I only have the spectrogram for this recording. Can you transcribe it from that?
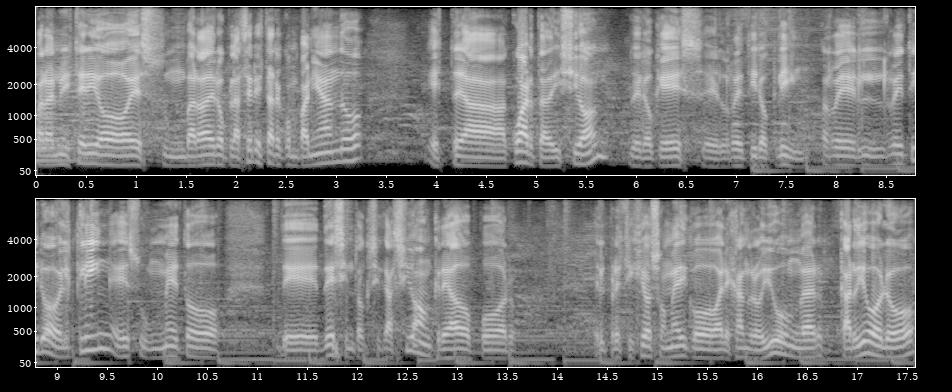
Para el Ministerio es un verdadero placer estar acompañando esta cuarta edición de lo que es el Retiro Clean. El Retiro, el Clean, es un método de desintoxicación creado por el prestigioso médico Alejandro Junger, cardiólogo,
